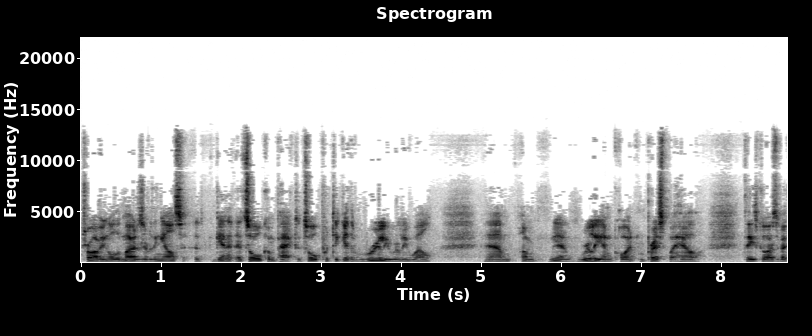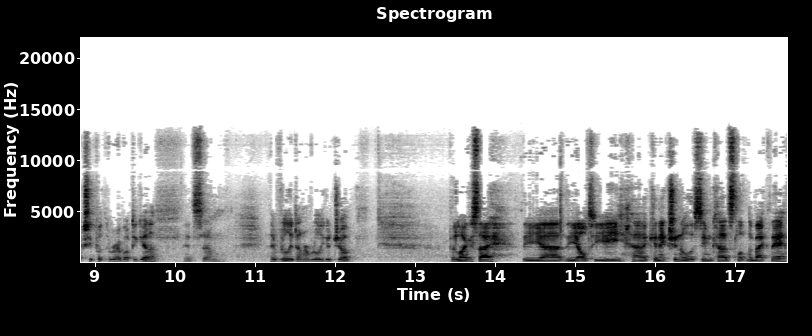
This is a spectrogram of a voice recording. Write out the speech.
driving all the motors, everything else, again, it's all compact. It's all put together really, really well. Um, I'm, you know, really am quite impressed by how these guys have actually put the robot together. It's, um, they've really done a really good job. But like I say, the uh, the LTE uh, connection or the SIM card slot in the back there,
